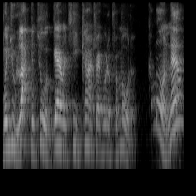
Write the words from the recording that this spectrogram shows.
when you locked into a guaranteed contract with a promoter. Come on now.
